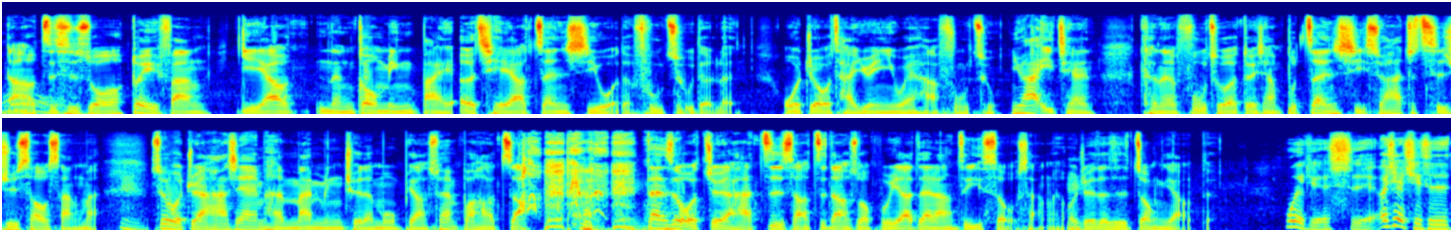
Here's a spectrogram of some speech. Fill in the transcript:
然后只是说对方也要能够明白，而且要珍惜我的付出的人，我觉得我才愿意为他付出。因为他以前可能付出的对象不珍惜，所以他就持续受伤嘛。所以我觉得他现在很蛮明确的目标，虽然不好找，但是我觉得他至少知道说不要再让自己受伤了。我觉得这是重要的。我也觉得是，而且其实，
